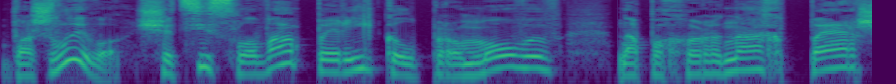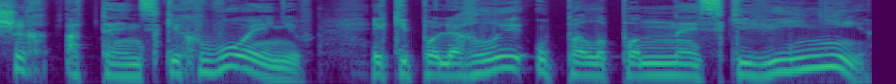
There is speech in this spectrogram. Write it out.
Важливо, що ці слова Перікл промовив на похоронах перших атенських воїнів, які полягли у Пелопоннеській війні,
